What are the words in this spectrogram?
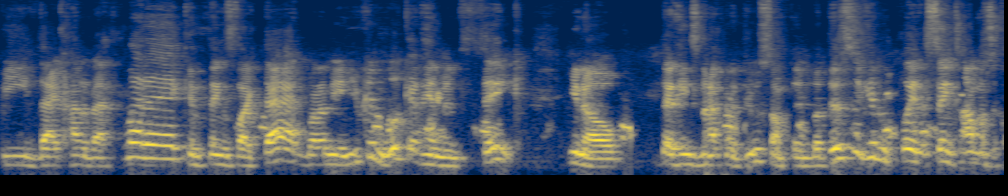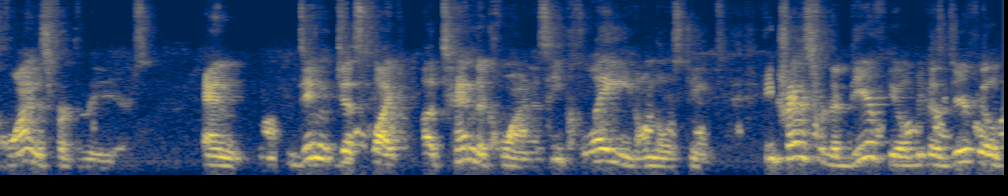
be that kind of athletic and things like that. But I mean, you can look at him and think, you know, that he's not going to do something. But this is a kid who played at St. Thomas Aquinas for three years and didn't just like attend Aquinas. He played on those teams. He transferred to Deerfield because Deerfield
